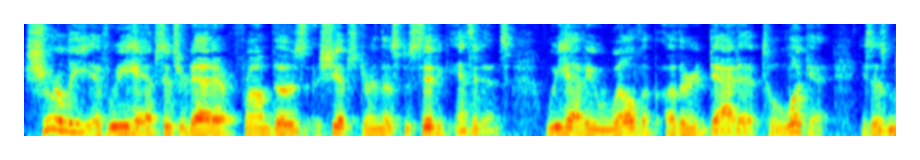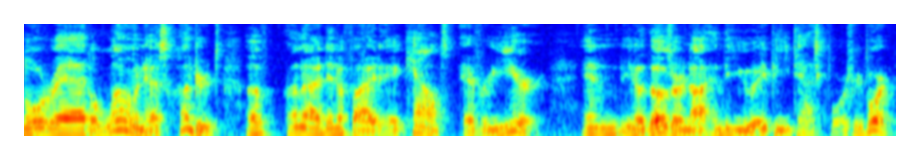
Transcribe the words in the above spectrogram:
Surely, if we have sensor data from those ships during those specific incidents, we have a wealth of other data to look at. He says NORAD alone has hundreds of unidentified accounts every year. And, you know, those are not in the UAP task force report.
